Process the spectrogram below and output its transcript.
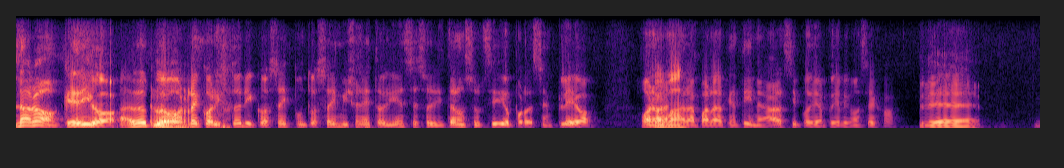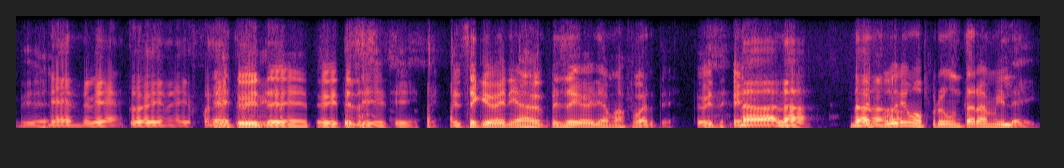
No, no, que digo, nuevo vas? récord histórico, 6.6 millones de estadounidenses solicitaron subsidio por desempleo. Bueno, ahora está a la par de Argentina, ahora sí podría pedirle consejos. Bien, bien. Bien, bien, estuve bien. eh, Eh, estuviste bien, estuviste, sí, sí, sí. Pensé que venía, pensé que venía más fuerte. Bien. No, no, no, Te no, no. podríamos preguntar a Milei.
